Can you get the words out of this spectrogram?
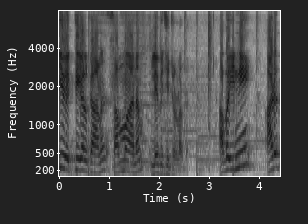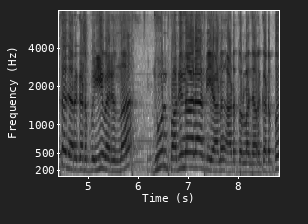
ഈ വ്യക്തികൾക്കാണ് സമ്മാനം ലഭിച്ചിട്ടുള്ളത്. അപ്പോൾ ഇനി അടുത്ത ഞറുക്കെടുപ്പ് ഈ വരുന്ന ജൂൺ പതിനാലാം തീയതിയാണ് അടുത്തുള്ള ഞറുക്കെടുപ്പ്.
